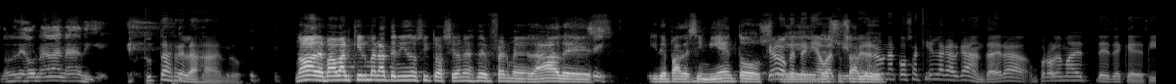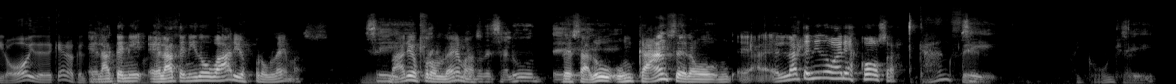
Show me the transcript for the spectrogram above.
No le dejó nada a nadie. Tú estás relajando. No, además Val Kilmer ha tenido situaciones de enfermedades Sí. y de padecimientos ¿Qué era lo que eh, tenía de Val su Kilmer? salud. Era una cosa aquí en la garganta, era un problema de, de, de de tiroides, de qué era que él Él tenía ha, teni- él ha tenido varios problemas Sí, Varios problemas. de salud. de eh, salud, un cáncer, o, él ha tenido varias cosas. Cáncer. Sí, Ay, concha. sí.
